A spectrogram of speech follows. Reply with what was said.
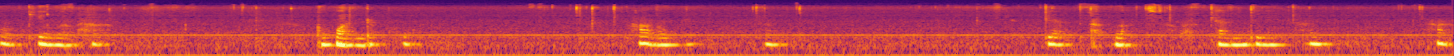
hope you will have a wonderful Halloween and get lots of candy and have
